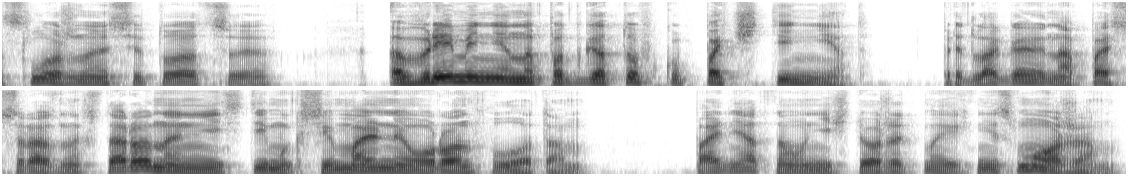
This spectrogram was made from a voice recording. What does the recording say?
Сложная ситуация. Времени на подготовку почти нет. Предлагаю напасть с разных сторон и нанести максимальный урон флотам. Понятно, уничтожить мы их не сможем.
